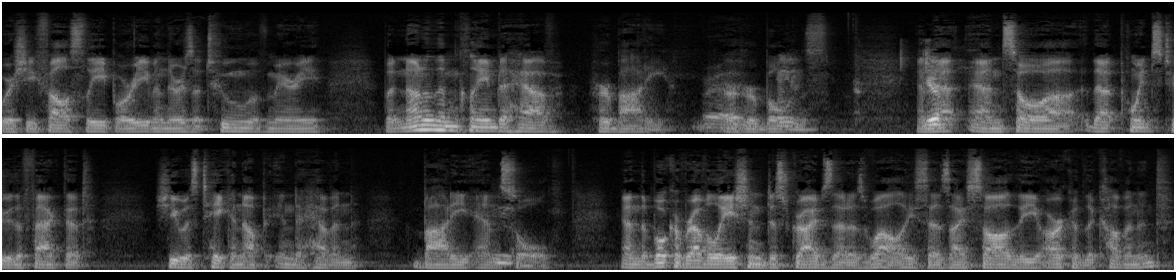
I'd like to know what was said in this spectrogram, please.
where she fell asleep, or even there's a tomb of Mary, but none of them claim to have her body right. or her bones. And yep. that, and so uh, that points to the fact that she was taken up into heaven, body and mm. soul. And the book of Revelation describes that as well. He says, I saw the Ark of the Covenant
